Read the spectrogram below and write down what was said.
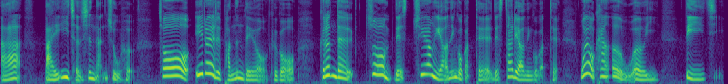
啊。白易辰是南柱赫，저1회를봤는데요그거그런데 좀내 취향이 아닌 것 같아. 내 스타일이 아닌 것 같아. 我有看二五二一第一集，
